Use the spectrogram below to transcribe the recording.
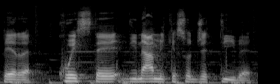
per queste dinamiche soggettive.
